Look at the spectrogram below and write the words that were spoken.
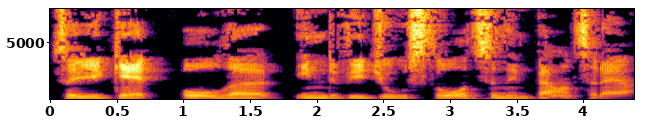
So you get all the individuals' thoughts, and then balance it out.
